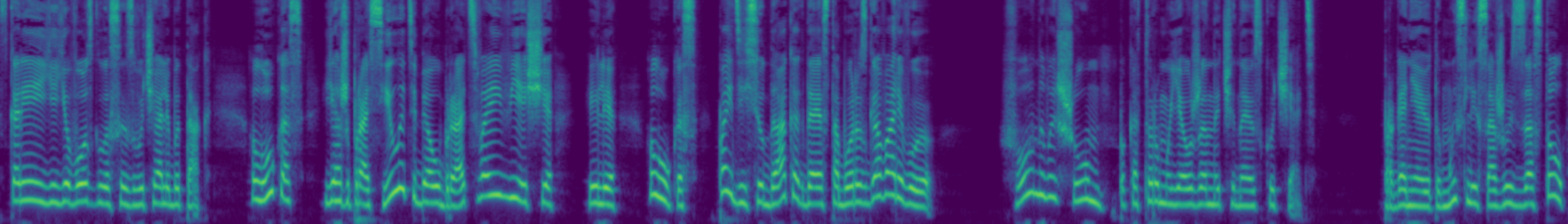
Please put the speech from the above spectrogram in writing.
Скорее, ее возгласы звучали бы так. «Лукас, я же просила тебя убрать свои вещи!» Или «Лукас, пойди сюда, когда я с тобой разговариваю!» Фоновый шум, по которому я уже начинаю скучать. Прогоняю эту мысль и сажусь за стол,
